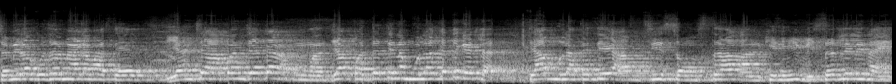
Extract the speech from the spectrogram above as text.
समीरा गुजर मॅडम असतील यांच्या आपण ज्या का ज्या पद्धतीनं मुलाखती घेतल्यात त्या मुलाखती आमची संस्था आणखीनही विसरलेली नाही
